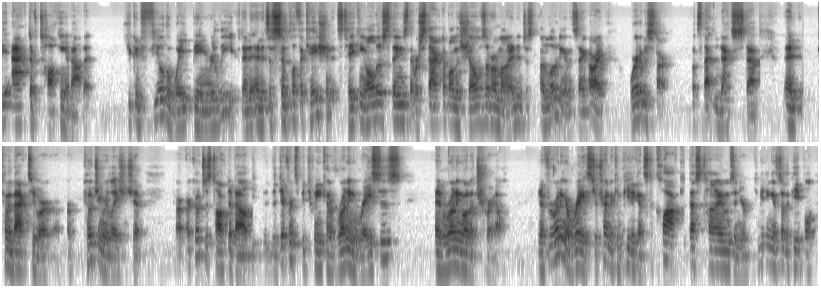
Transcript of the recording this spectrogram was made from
the act of talking about it, you can feel the weight being relieved. And, and it's a simplification. It's taking all those things that were stacked up on the shelves of our mind and just unloading them and saying, all right, where do we start? What's that next step? And coming back to our, our coaching relationship, our, our coaches talked about the difference between kind of running races and running on a trail. You know, if you're running a race, you're trying to compete against a clock, best times, and you're competing against other people.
